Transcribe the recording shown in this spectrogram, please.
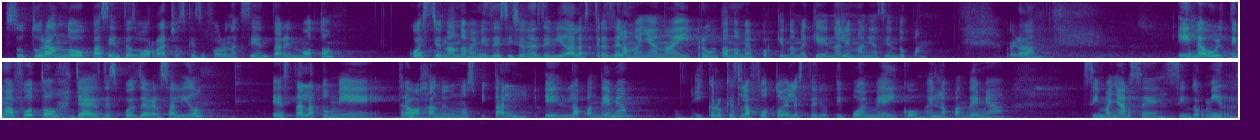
suturando pacientes borrachos que se fueron a accidentar en moto, cuestionándome mis decisiones de vida a las 3 de la mañana y preguntándome por qué no me quedé en Alemania haciendo pan, ¿verdad? Y la última foto ya es después de haber salido. Esta la tomé trabajando en un hospital en la pandemia y creo que es la foto del estereotipo de médico en la pandemia, sin bañarse, sin dormir,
